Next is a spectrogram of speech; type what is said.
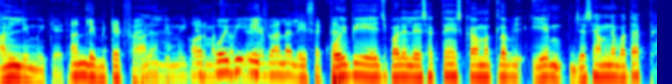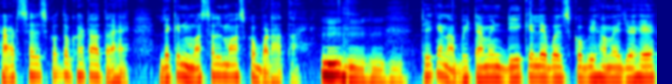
अनलिमिटेड अनलिमिटेड फ़ायदा है। Unlimited और कोई मतलब भी एज वाला ले सकता कोई भी एज वाले ले सकते हैं। इसका मतलब ये जैसे हमने बताया फैट सेल्स को तो घटाता है लेकिन मसल मास को बढ़ाता है। हम्म, हम्म, हम्म। ठीक है ना? विटामिन डी के लेवल्स को भी हमें जो है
